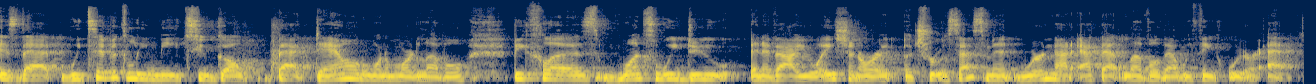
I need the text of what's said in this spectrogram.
is that we typically need to go back down one more level because once we do an evaluation or a, a true assessment, we're not at that level that we think we're at.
